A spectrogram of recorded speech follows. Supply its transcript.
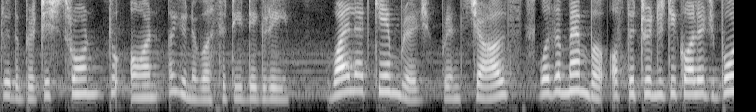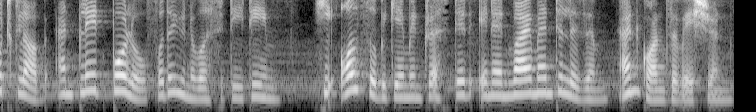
to the British throne to earn a university degree. While at Cambridge, Prince Charles was a member of the Trinity College Boat Club and played polo for the university team. He also became interested in environmentalism and conservation.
